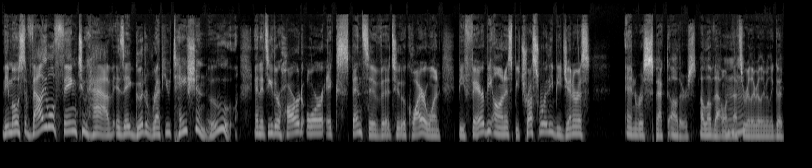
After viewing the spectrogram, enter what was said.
The most valuable thing to have is a good reputation. Ooh. And it's either hard or expensive uh, to acquire one. Be fair, be honest, be trustworthy, be generous, and respect others. I love that one. That's really, really, really good.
